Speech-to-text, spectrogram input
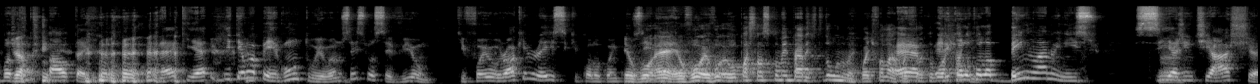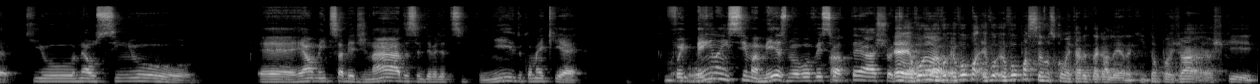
botando já tem... pauta aí. Né, que é... E tem uma pergunta, Will, eu não sei se você viu, que foi o Rock and Race que colocou em Eu vou, é, eu vou, eu vou, eu vou passar os comentários de todo mundo, mas pode falar. Pode é, falar ele colocou aqui. bem lá no início. Se ah. a gente acha que o Nelsinho é, realmente sabia de nada, se ele deveria ter sido punido, como é que é. Foi bem lá em cima mesmo, eu vou ver se eu ah. até acho aqui. É, eu vou, eu, vou, eu, vou, eu vou passando os comentários da galera aqui, então já acho que.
